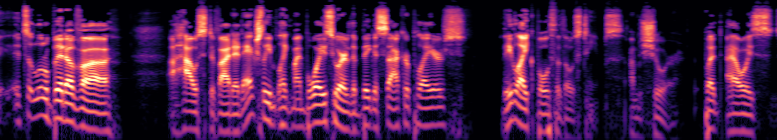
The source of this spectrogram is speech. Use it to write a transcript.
it's a little bit of a a house divided. Actually, like my boys who are the biggest soccer players, they like both of those teams. I'm sure, but I always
